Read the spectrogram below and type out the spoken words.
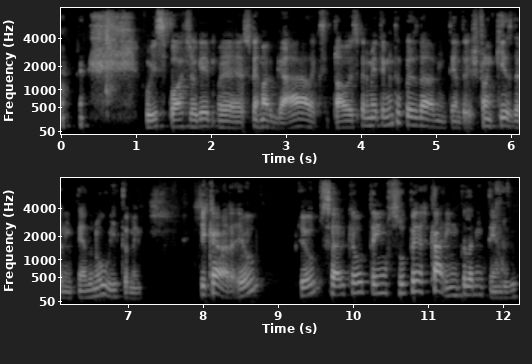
o Wii Sport, joguei é, Super Mario Galaxy e tal. Eu experimentei muita coisa da Nintendo, as franquias da Nintendo no Wii também. E, cara, eu eu, sério que eu tenho super carinho pela Nintendo, viu?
